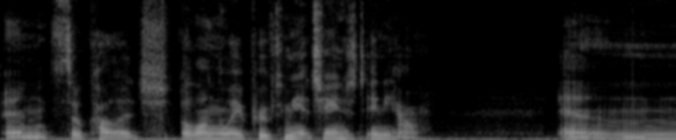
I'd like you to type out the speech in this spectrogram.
And so college along the way proved to me it changed anyhow. And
